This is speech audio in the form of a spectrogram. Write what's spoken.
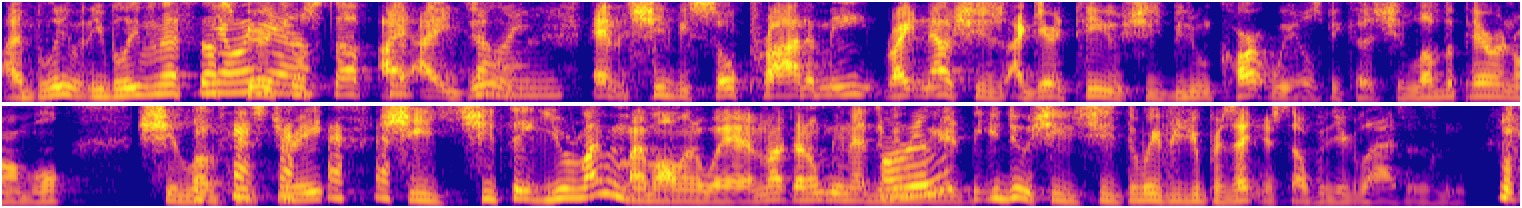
I believe, you believe in that stuff, Oh, spiritual yeah. stuff? I, I do. Signs. And she'd be so proud of me. Right now, she's, I guarantee you, she'd be doing cartwheels because she loved the paranormal. She loved history. she, she think, you remind me of my mom in a way. I'm not, I don't mean that to Oh, be really? weird, but you do. She, she's the way you present yourself with your glasses. And,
